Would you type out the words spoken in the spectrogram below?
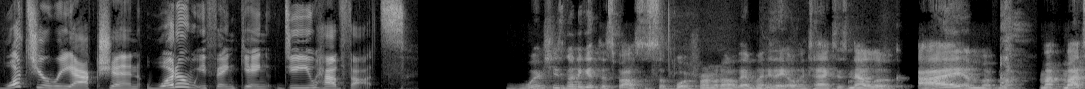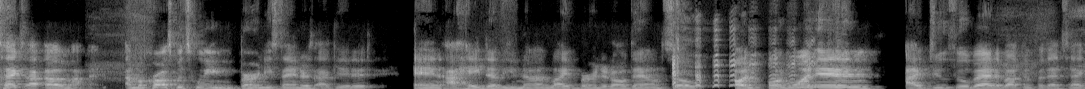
what's your reaction? What are we thinking? Do you have thoughts? Where she's gonna get the spousal support from with all that money they owe in taxes? Now, look, I am my, my my tax. I, um, I, I'm a cross between Bernie Sanders. I get it, and I hate W nine life. Burned it all down. So on on one end, I do feel bad about them for that tax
